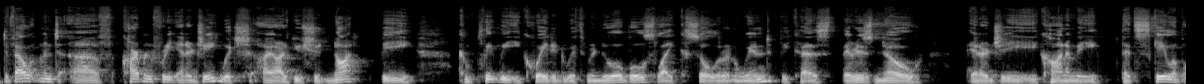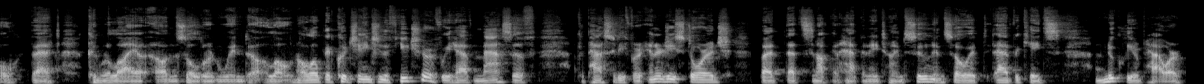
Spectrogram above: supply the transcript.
development of carbon free energy, which I argue should not be completely equated with renewables like solar and wind, because there is no energy economy that's scalable that can rely on solar and wind alone. Although that could change in the future if we have massive capacity for energy storage, but that's not going to happen anytime soon. And so it advocates nuclear power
